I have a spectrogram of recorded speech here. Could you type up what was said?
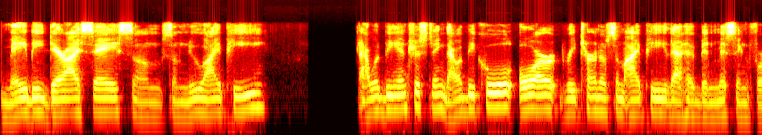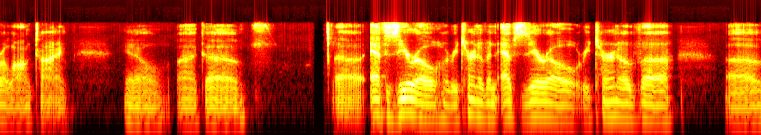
Maybe, dare I say, some some new IP. That would be interesting. That would be cool. Or return of some IP that had been missing for a long time. You know, like uh, uh, F Zero, a return of an F Zero, return of uh, uh,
